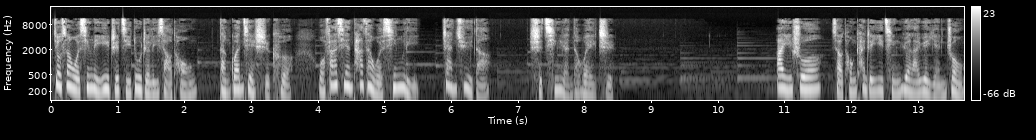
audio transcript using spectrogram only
就算我心里一直嫉妒着李小彤，但关键时刻，我发现他在我心里占据的，是亲人的位置。阿姨说：“小彤看着疫情越来越严重，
